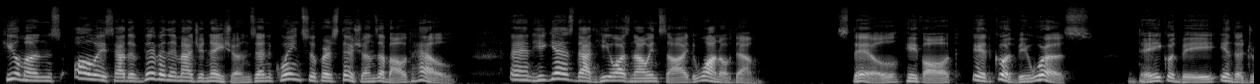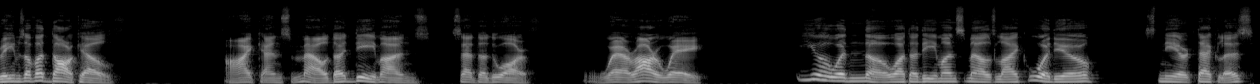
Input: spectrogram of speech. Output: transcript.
Humans always had vivid imaginations and quaint superstitions about hell, and he guessed that he was now inside one of them. Still, he thought, it could be worse. They could be in the dreams of a dark elf. I can smell the demons, said the dwarf. Where are we? You wouldn't know what a demon smells like, would you? Sneered Teclis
